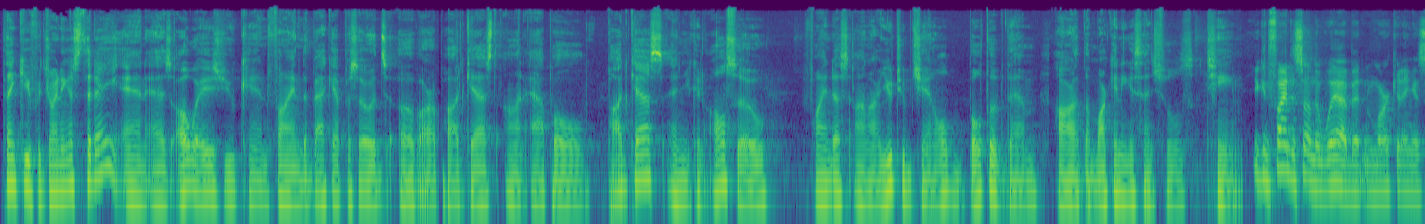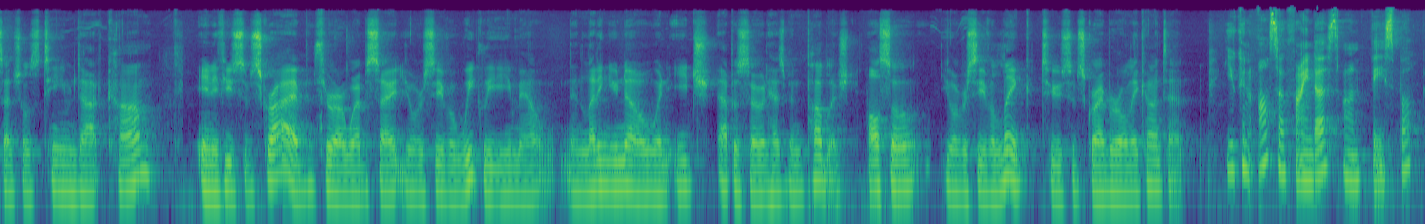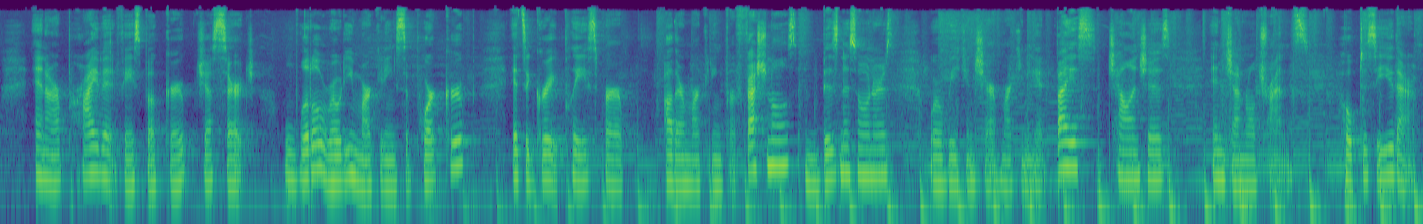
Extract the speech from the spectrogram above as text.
Thank you for joining us today. And as always, you can find the back episodes of our podcast on Apple Podcasts. And you can also find us on our YouTube channel. Both of them are the Marketing Essentials team. You can find us on the web at marketingessentialsteam.com. And if you subscribe through our website, you'll receive a weekly email and letting you know when each episode has been published. Also, you'll receive a link to subscriber only content. You can also find us on Facebook and our private Facebook group. Just search Little Rhody Marketing Support Group. It's a great place for other marketing professionals and business owners where we can share marketing advice, challenges, and general trends. Hope to see you there.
